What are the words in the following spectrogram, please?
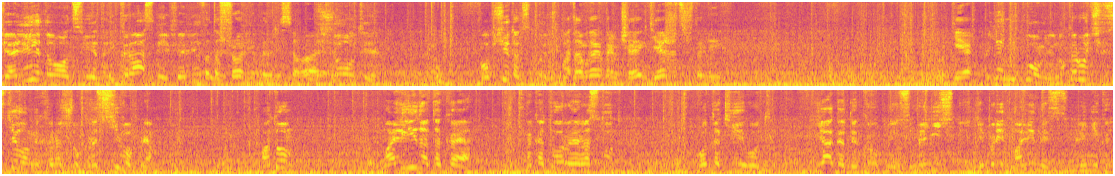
фиолетового цвета, и красные, и фиолетовые, фотошопе подрисовали. желтые. Вообще так смотрит. А там как прям человек держит, что ли, их? Руке. Я не помню. Ну, короче, сделаны хорошо, красиво прям. Потом малина такая, на которой растут вот такие вот ягоды крупные, земляничные, гибрид малины с земляникой.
